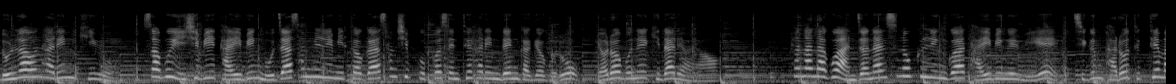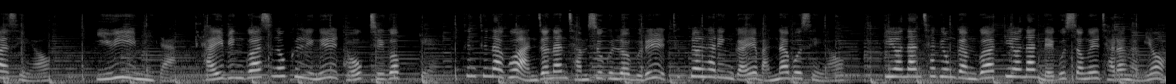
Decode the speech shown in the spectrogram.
놀라운 할인 기회. 서브 22 다이빙 모자 3mm가 39% 할인된 가격으로 여러분을 기다려요. 편안하고 안전한 스노클링과 다이빙을 위해 지금 바로 득템하세요. 2위입니다. 다이빙과 스노클링을 더욱 즐겁게 튼튼하고 안전한 잠수 글러브를 특별 할인가에 만나보세요. 뛰어난 착용감과 뛰어난 내구성을 자랑하며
